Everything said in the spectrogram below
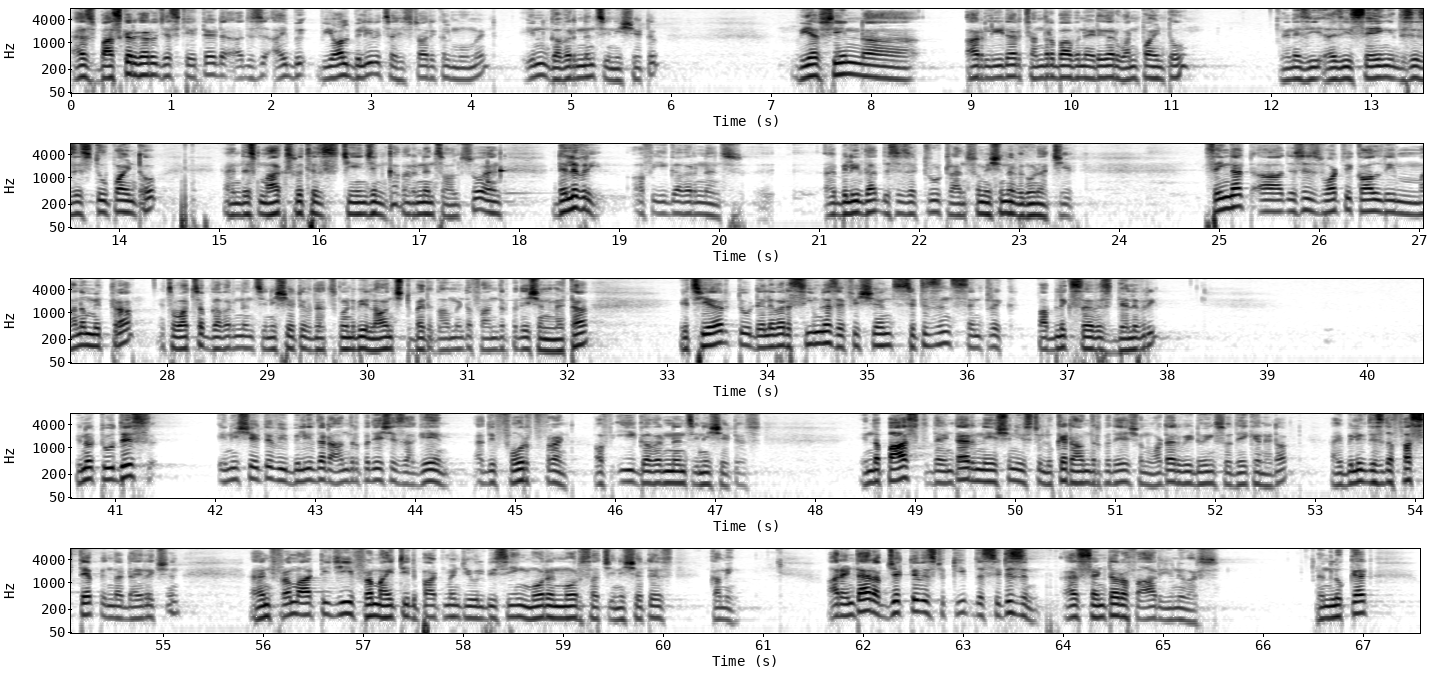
as Bhaskar Garu just stated, uh, this is, I we all believe it's a historical movement in governance initiative. We have seen uh, our leader Chandrababu Naidu Garu 1.0, and as, he, as he's saying, this is his 2.0, and this marks with his change in governance also and delivery of e-governance. I believe that this is a true transformation that we're going to achieve. Saying that, uh, this is what we call the Manamitra. It's a WhatsApp governance initiative that's going to be launched by the government of Andhra Pradesh and Meta. It's here to deliver seamless, efficient, citizen-centric public service delivery. You know, to this initiative, we believe that Andhra Pradesh is again at the forefront of e-governance initiatives. In the past, the entire nation used to look at Andhra Pradesh on what are we doing so they can adopt. I believe this is the first step in that direction. And from RTG, from IT department, you will be seeing more and more such initiatives coming. Our entire objective is to keep the citizen as center of our universe and look at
